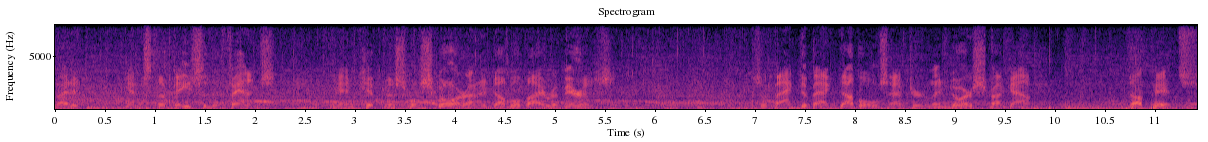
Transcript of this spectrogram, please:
right against the base of the fence. And Kipnis will score on a double by Ramirez. So back-to-back doubles after Lindor struck out. The pitch.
